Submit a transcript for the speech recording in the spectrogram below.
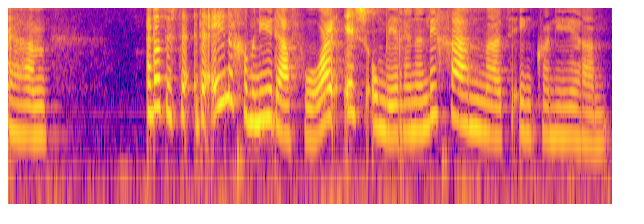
Um, en dat is de, de, enige manier daarvoor, is om weer in een lichaam uh, te incarneren.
